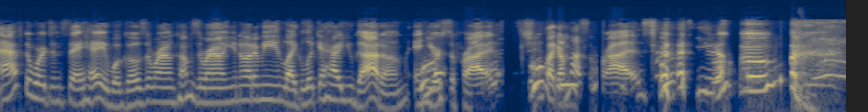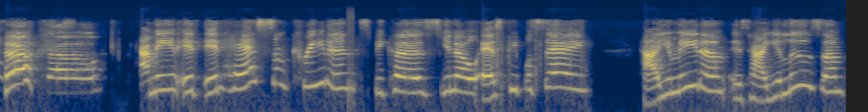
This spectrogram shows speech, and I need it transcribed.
afterwards and say, "Hey, what goes around comes around." You know what I mean? Like, look at how you got him, and you're surprised. She's like, "I'm not surprised." you know. so, I mean, it it has some credence because you know, as people say, how you meet them is how you lose them,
